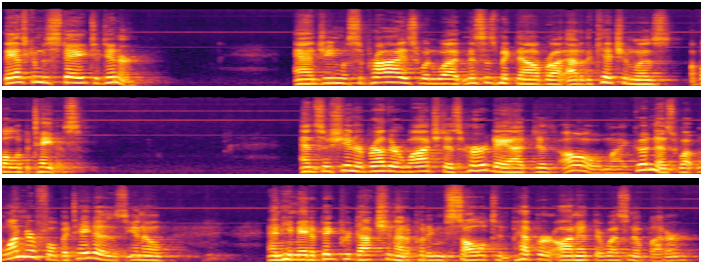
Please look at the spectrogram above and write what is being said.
they asked him to stay to dinner. And Jean was surprised when what Mrs. McDowell brought out of the kitchen was a bowl of potatoes. And so she and her brother watched as her dad just, oh my goodness, what wonderful potatoes, you know. And he made a big production out of putting salt and pepper on it. There was no butter.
